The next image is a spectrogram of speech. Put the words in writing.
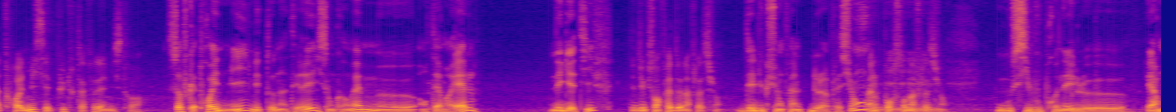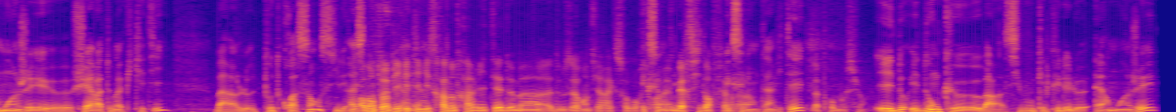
À 3,5, c'est plus tout à fait la même histoire. Sauf qu'à 3,5, les taux d'intérêt, ils sont quand même, euh, en termes réels, négatif. Déduction faite de l'inflation. Déduction faite de l'inflation. 5% d'inflation. Ou si vous prenez le R-G cher à Thomas Piketty, bah, le taux de croissance, il reste. Pardon, Thomas Piketty qui sera notre invité demain à 12h en direct sur. Excellent. Merci d'en faire Excellent invité. la promotion. Et, et donc, euh, bah, si vous calculez le R-G,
